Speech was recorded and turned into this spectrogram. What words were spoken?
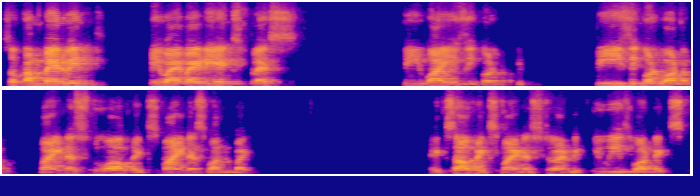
so compare with dy by dx plus py is equal to p is equal to what? Minus 2 of x minus 1 by x of x minus 2 and q is what x?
